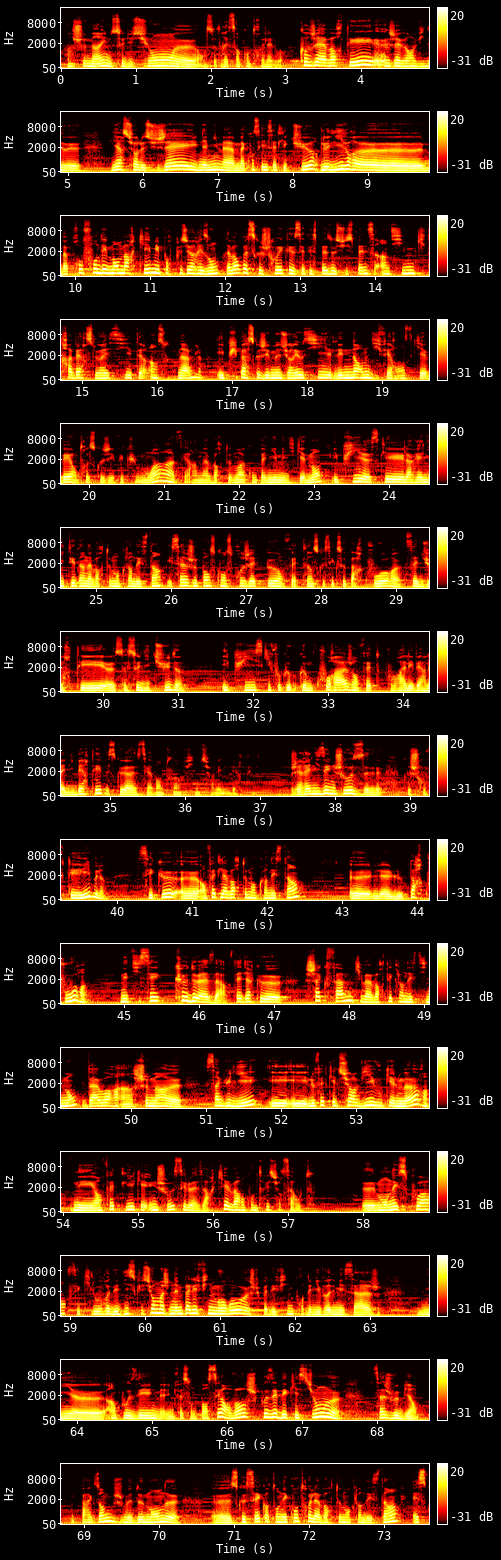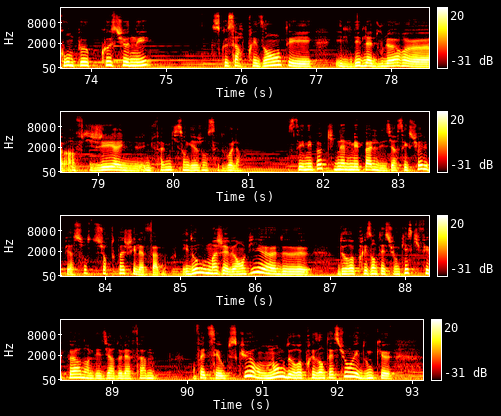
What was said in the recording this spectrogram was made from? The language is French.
un chemin, une solution euh, en se dressant contre la loi. Quand j'ai avorté, euh, j'avais envie de lire sur le sujet. Une amie m'a conseillé cette lecture. Le livre euh, m'a profondément marqué, mais pour plusieurs raisons. D'abord parce que je trouvais que cette espèce de suspense intime qui traverse le récit était insoutenable. Et puis parce que j'ai mesuré aussi l'énorme différence qu'il y avait entre ce que j'ai vécu moi, faire un avortement accompagné médicalement, et puis ce qu'est la réalité d'un avortement clandestin. Et ça, je pense qu'on se projette peu en fait dans ce que c'est que ce parcours, sa dureté, euh, sa solitude, et puis ce qu'il faut comme courage en fait pour aller vers la liberté, parce que euh, c'est avant tout un film sur la liberté. J'ai réalisé une chose euh, que je trouve terrible, c'est que en fait l'avortement clandestin, le, parcours n'est tissé que de hasard. C'est-à-dire que chaque femme qui va avorter clandestinement va avoir un chemin singulier et, et le fait qu'elle survive ou qu'elle meure n'est en fait lié qu'à une chose, c'est le hasard, qui elle va rencontrer sur sa route. Euh, mon espoir, c'est qu'il ouvre des discussions. Moi, je n'aime pas les films moraux, je ne fais pas des films pour délivrer des messages, ni euh, imposer une, façon de penser. En revanche, poser des questions, euh, ça, je veux bien. Par exemple, je me demande ce que c'est quand on est contre l'avortement clandestin. Est-ce qu'on peut cautionner ce que ça représente et, l'idée de la douleur infligée à une, une femme qui s'engage dans cette voie-là? C'est une époque qui n'admet pas le désir sexuel et bien surtout pas chez la femme. Et donc moi j'avais envie de, de représentation. Qu'est-ce qui fait peur dans le désir de la femme? En fait, c'est obscur, on manque de représentation et donc euh,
